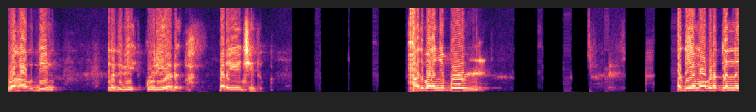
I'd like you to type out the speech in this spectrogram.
വഹാബുദ്ദീൻ നദ്വി കൂരിയാട് പറയുകയും ചെയ്തു. അത് പറഞ്ഞപ്പോൾ അദ്ദേഹം അവിടെ തന്നെ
